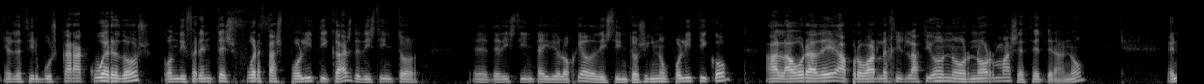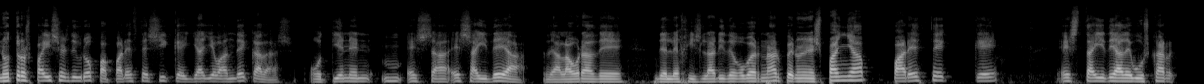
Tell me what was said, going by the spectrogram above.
es decir, buscar acuerdos con diferentes fuerzas políticas de, eh, de distinta ideología o de distinto signo político a la hora de aprobar legislación o normas, etcétera, ¿no? En otros países de Europa parece sí que ya llevan décadas o tienen esa, esa idea de, a la hora de legislar y de gobernar, pero en España parece que esta idea de buscar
